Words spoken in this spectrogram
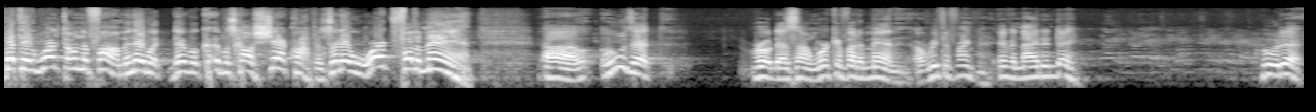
But they worked on the farm, and they would, they would, it was called sharecropping. So they worked for the man. Uh, who was that wrote that song, Working for the Man? Aretha Franklin, every night and day. Who was that?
